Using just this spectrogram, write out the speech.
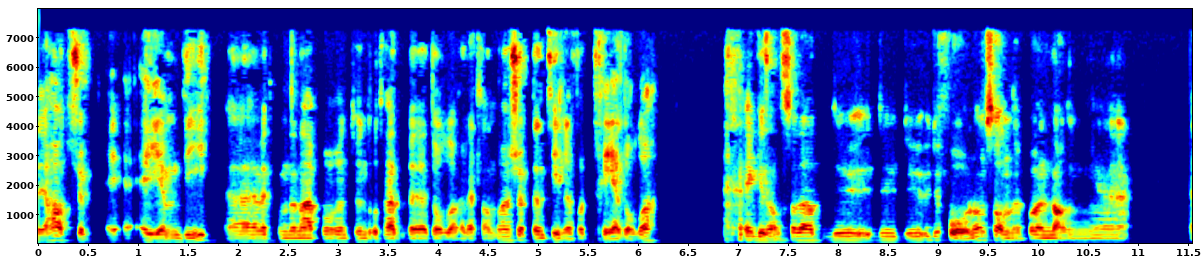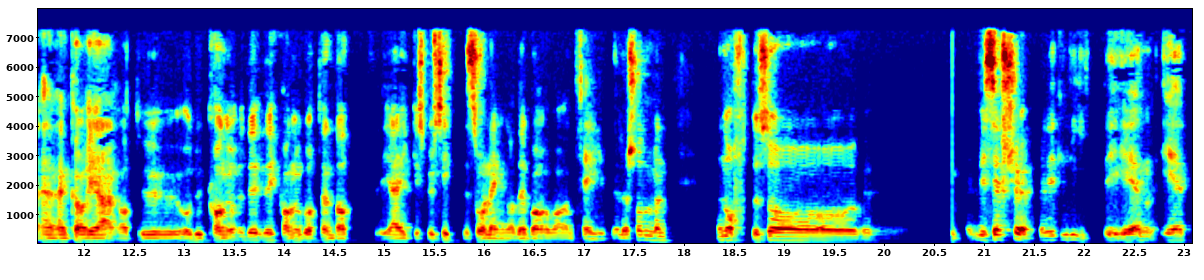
jeg har kjøpt AMD, eh, jeg vet ikke om den er på rundt 130 dollar eller et eller annet, jeg kjøpte den tidligere for 3 dollar. ikke sant? Så du, du, du, du, får noen sånne på en lang eh, karriere at du Og kan jo, det, det, kan jo godt hende at jeg ikke skulle sitte så lenge og det bare var en trade eller sånn, men men ofte så Hvis jeg kjøper litt lite i, en, i et,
